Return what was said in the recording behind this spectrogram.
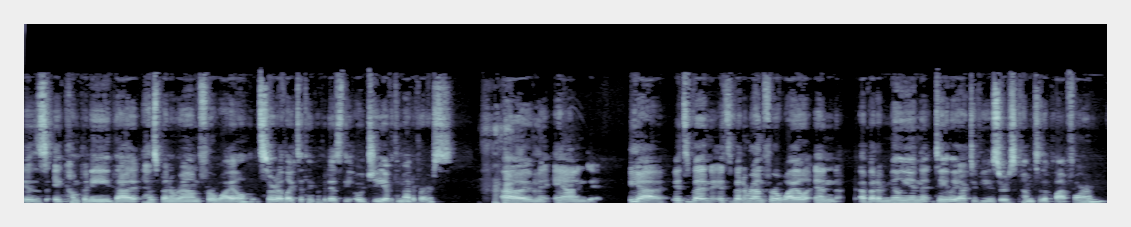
is a company that has been around for a while. It's sort of, I'd like to think of it as the OG of the metaverse. Um, and yeah, it's been, it's been around for a while and about a million daily active users come to the platform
